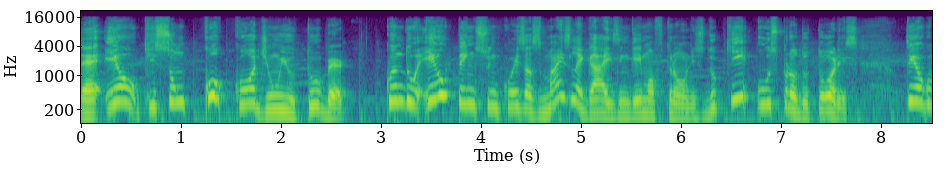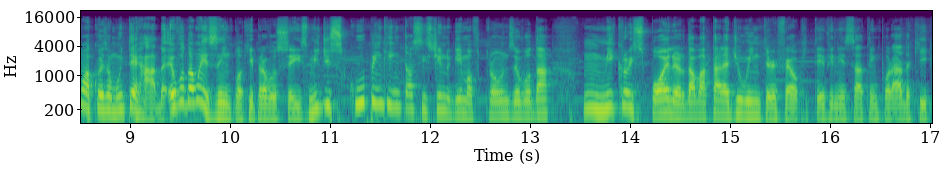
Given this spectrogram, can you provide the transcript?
É, eu, que sou um cocô de um youtuber, quando eu penso em coisas mais legais em Game of Thrones do que os produtores, tem alguma coisa muito errada. Eu vou dar um exemplo aqui para vocês. Me desculpem quem tá assistindo Game of Thrones, eu vou dar um micro spoiler da batalha de Winterfell que teve nessa temporada que,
